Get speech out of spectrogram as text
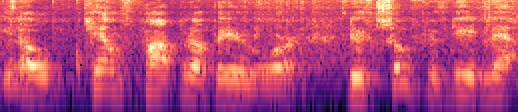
You know, camps popping up everywhere. This truth is getting out.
